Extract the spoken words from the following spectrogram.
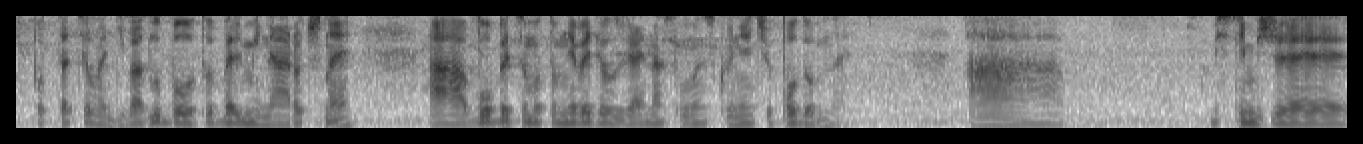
v podstate len divadlu. Bolo to veľmi náročné a vôbec som o tom nevedel, že aj na Slovensku je niečo podobné. A myslím, že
